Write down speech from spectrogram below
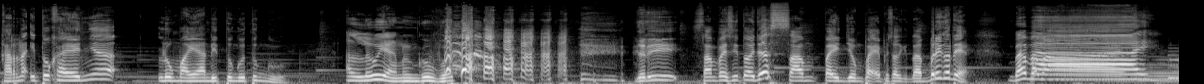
Karena itu kayaknya lumayan ditunggu-tunggu. Lu yang nunggu, Bud. Jadi sampai situ aja, sampai jumpa episode kita berikutnya. Bye-bye.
